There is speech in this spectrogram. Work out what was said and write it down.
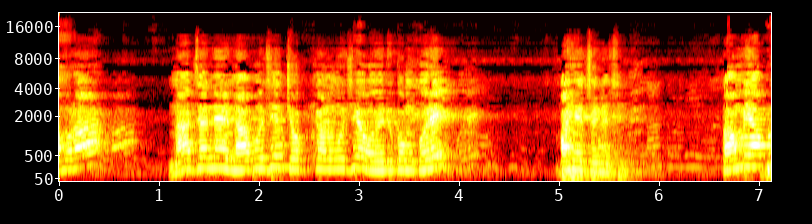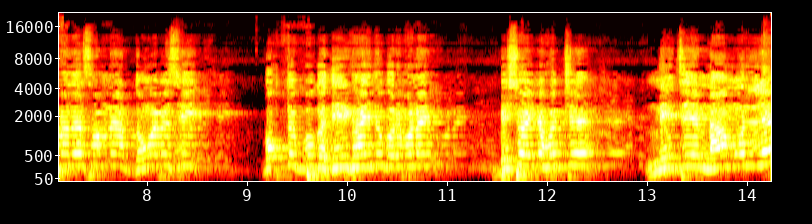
আমরা না জেনে, না বুঝে, চোখ কান মুছে ওই রকম করে বাহিয়ে চলেছি। তো আমি আপনাদের সামনে আর দমে বেশি বক্তব্যকে দীর্ঘায়িত করব নাই বিষয়টা হচ্ছে নিজে না মরলে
